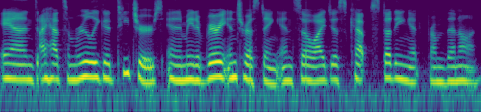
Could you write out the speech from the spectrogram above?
and I had some really good teachers and it made it very interesting and so I just kept studying it from then on.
